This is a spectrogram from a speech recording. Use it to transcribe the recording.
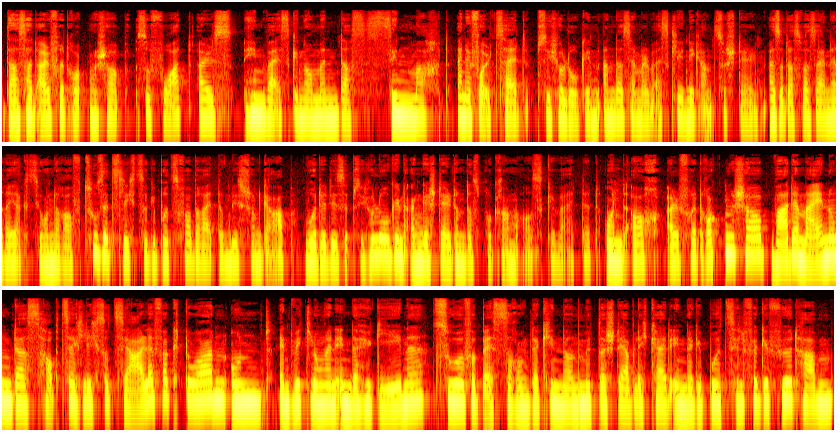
Das hat Alfred Rockenschab sofort als Hinweis genommen, dass es Sinn macht, eine Vollzeitpsychologin an der Semmelweis Klinik anzustellen. Also das war seine Reaktion darauf. Zusätzlich zur Geburtsvorbereitung, die es schon gab, wurde diese Psychologin angestellt und das Programm ausgeweitet. Und auch Alfred Rockenschab war der Meinung, dass hauptsächlich soziale Faktoren und Entwicklungen in der Hygiene zur Verbesserung der Kinder- und Müttersterblichkeit in der Geburtshilfe geführt haben.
